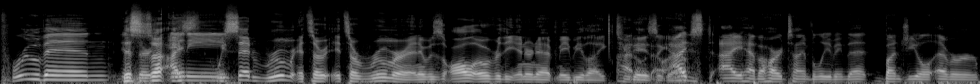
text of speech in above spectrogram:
proven? this is is there a, I any? we said rumor. It's a it's a rumor, and it was all over the internet maybe like two days know. ago. I just I have a hard time believing that Bungie will ever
